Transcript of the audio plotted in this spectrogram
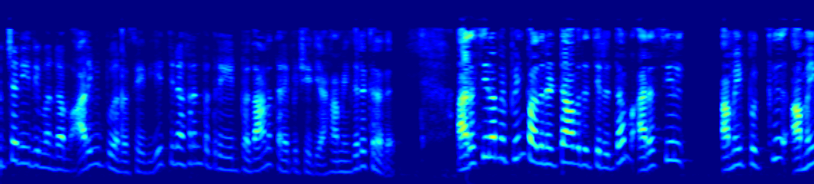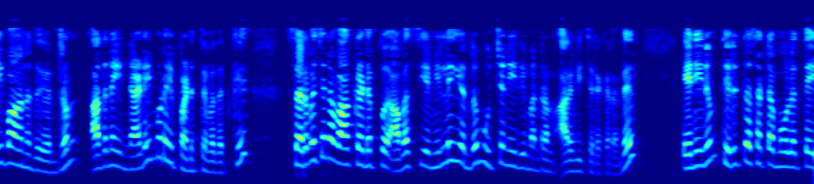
உச்சநீதிமன்றம் அறிவிப்பு என்ற செய்தியை தினகரன் பத்திரிகையின் பிரதான தலைப்புச் செய்தியாக அமைந்திருக்கிறது. அரசியலமைப்பின் பதினெட்டாவது திருத்தம் அரசியல் அமைப்புக்கு அமைவானது என்றும் அதனை நடைமுறைப்படுத்துவதற்கு சர்வஜன வாக்கெடுப்பு அவசியமில்லை என்றும் உச்சநீதிமன்றம் அறிவித்திருக்கிறது. எனினும் திருத்த சட்ட மூலத்தை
